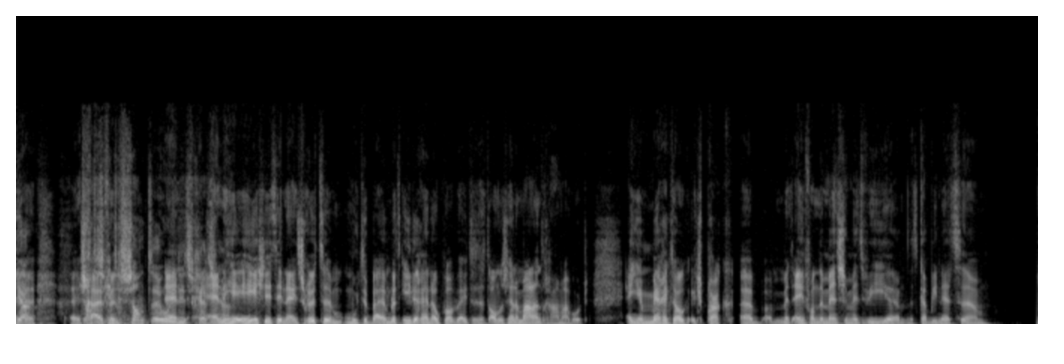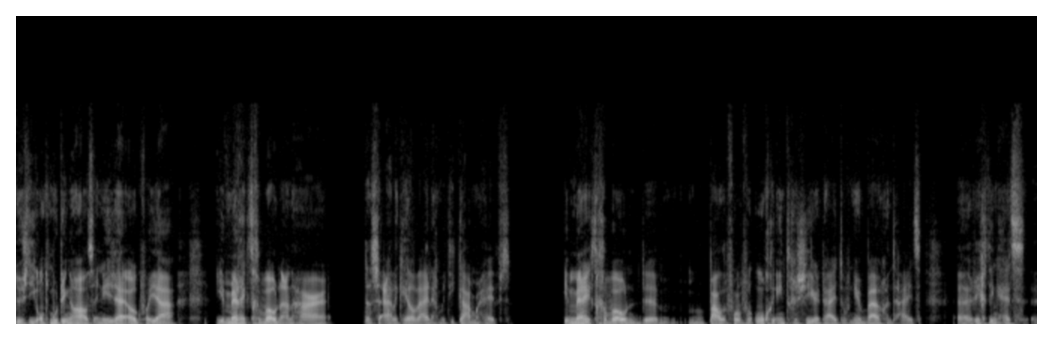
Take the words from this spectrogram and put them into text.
Ja. Schuivend. interessant eh, hoe je dit schetst. en ja. hier, hier zit ineens Rutte moet erbij, omdat iedereen ook wel weet dat het anders helemaal een drama wordt. En je merkt ook, ik sprak eh, met een van de mensen met wie eh, het kabinet eh, dus die ontmoeting had. En die zei ook van ja, je merkt gewoon aan haar dat ze eigenlijk heel weinig met die Kamer heeft. Je merkt gewoon de bepaalde vorm van ongeïnteresseerdheid of neerbuigendheid eh, richting het eh,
